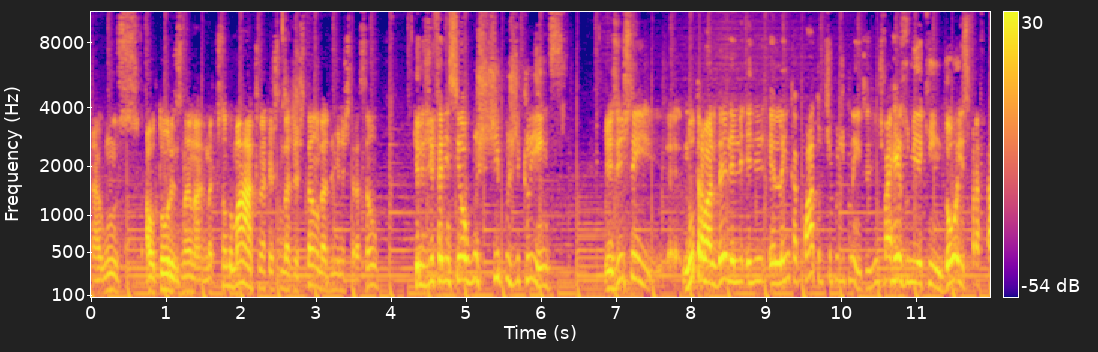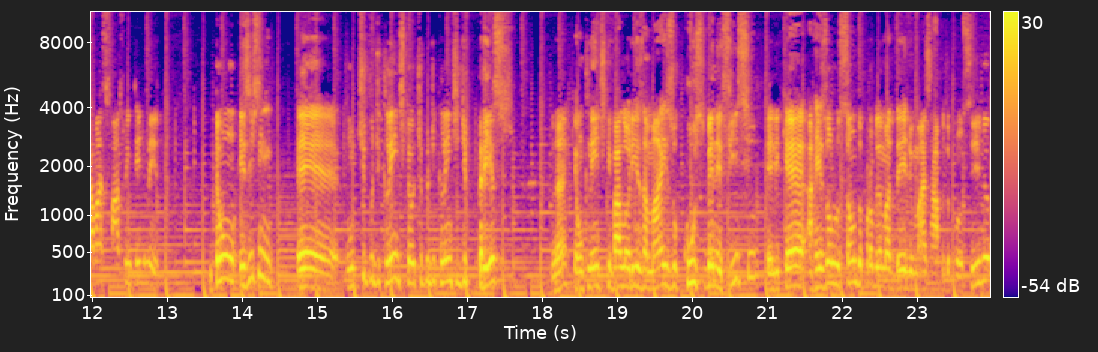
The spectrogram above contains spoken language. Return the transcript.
alguns autores né, na, na, questão do marketing, na questão da gestão, da administração, que eles diferenciam alguns tipos de clientes. Existem, é, no trabalho dele, ele, ele elenca quatro tipos de clientes. A gente vai resumir aqui em dois para ficar mais fácil o entendimento. Então, existem é, um tipo de cliente que é o tipo de cliente de preço, né, que é um cliente que valoriza mais o custo-benefício, ele quer a resolução do problema dele o mais rápido possível,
